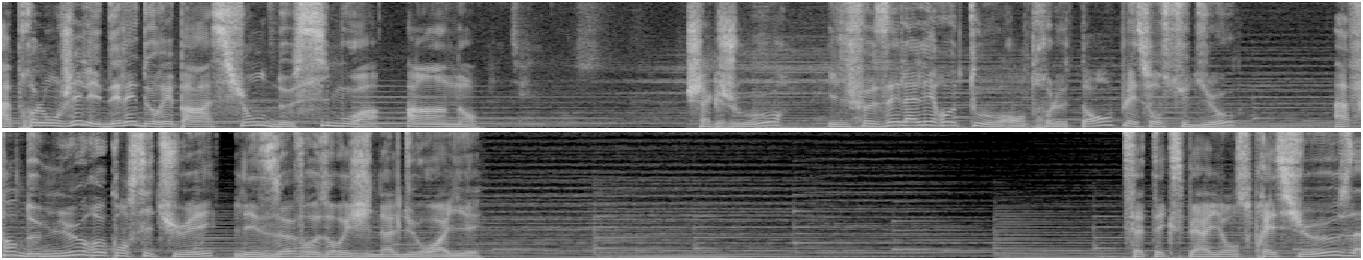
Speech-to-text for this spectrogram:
a prolongé les délais de réparation de 6 mois à 1 an. Chaque jour, il faisait l'aller-retour entre le temple et son studio afin de mieux reconstituer les œuvres originales du royer. Cette expérience précieuse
